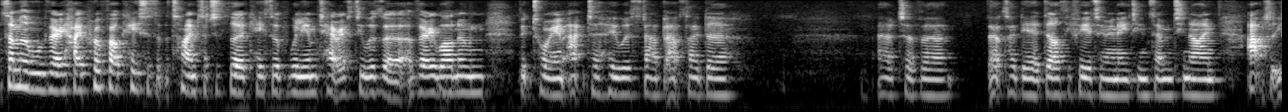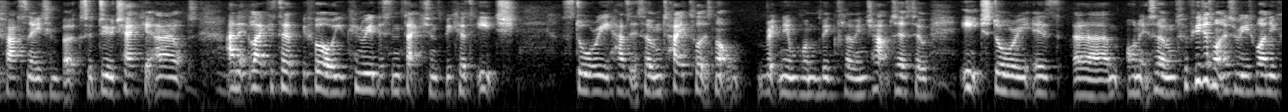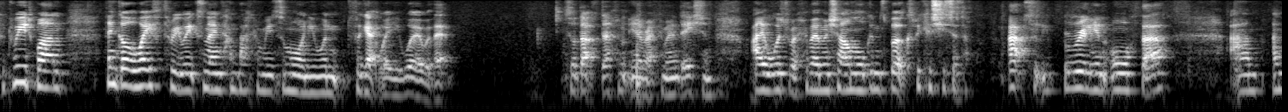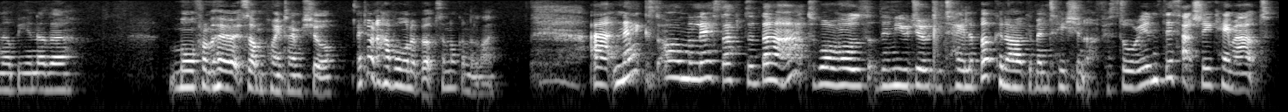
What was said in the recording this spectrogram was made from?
Some of them were very high profile cases at the time, such as the case of William Terriss, who was a, a very well known Victorian actor who was stabbed outside the out of uh, outside the Adelphi Theatre in 1879. Absolutely fascinating book, so do check it out. And it, like I said before, you can read this in sections because each story has its own title. It's not written in one big flowing chapter, so each story is um, on its own. So if you just wanted to read one, you could read one, then go away for three weeks and then come back and read some more and you wouldn't forget where you were with it. So that's definitely a recommendation. I always recommend Michelle Morgan's books because she's just an absolutely brilliant author. Um, and there'll be another, more from her at some point, I'm sure. I don't have all her books, I'm not going to lie. Uh, next on the list after that was the new Jodi Taylor book, An Argumentation of Historians. This actually came out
